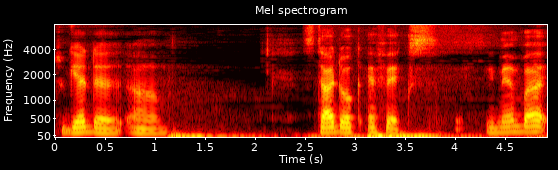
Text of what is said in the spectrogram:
to get the um, stardock FX remember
